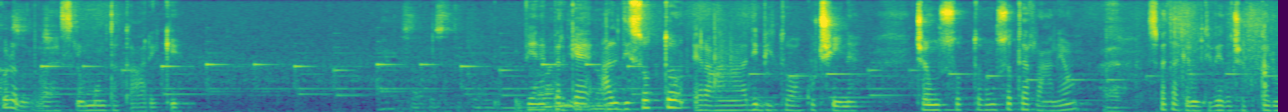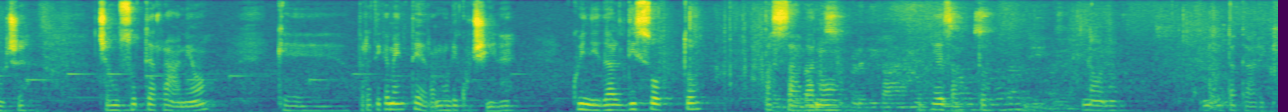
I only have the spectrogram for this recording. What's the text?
Quello doveva essere un montacarichi. Viene perché al di sotto era adibito a cucine. C'è un, sotto- un sotterraneo. Eh, Aspetta che non ti vedo, c'è poca luce. C'è un sotterraneo che praticamente erano le cucine. Quindi dal di sotto passavano... Esatto. No, no, un montacarichi.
